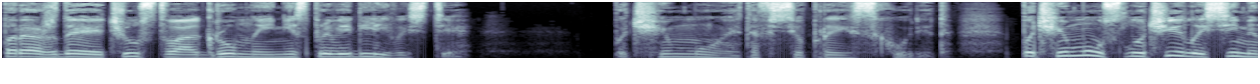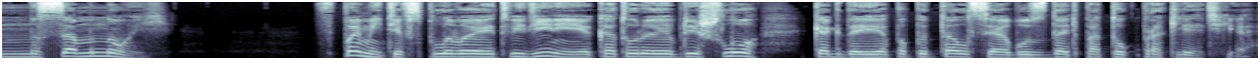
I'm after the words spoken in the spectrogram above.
порождая чувство огромной несправедливости. Почему это все происходит? Почему случилось именно со мной? В памяти всплывает видение, которое пришло, когда я попытался обуздать поток проклятия.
